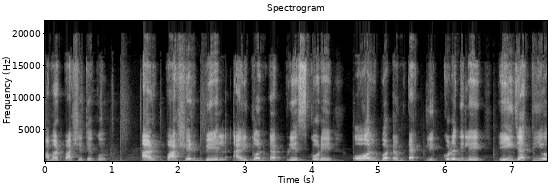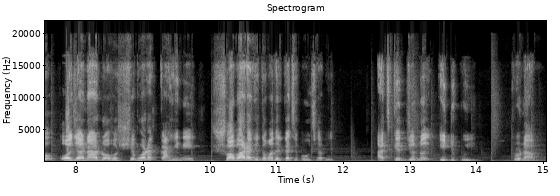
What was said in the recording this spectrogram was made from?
আমার পাশে থেকো। আর পাশের বেল আইকনটা প্রেস করে অল বটমটা ক্লিক করে দিলে এই জাতীয় অজানা রহস্যে ভরা কাহিনী সবার আগে তোমাদের কাছে পৌঁছাবে। আজকের জন্য এইটুকুই। প্রণাম।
